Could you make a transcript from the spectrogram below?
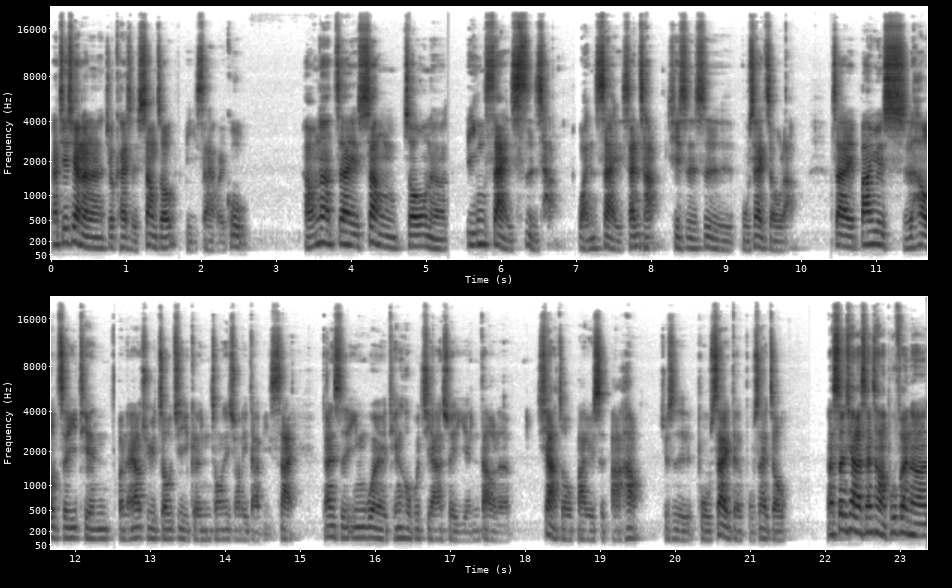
那接下来呢，就开始上周比赛回顾。好，那在上周呢，英赛四场，完赛三场，其实是补赛周了。在八月十号这一天，本来要去洲际跟中信兄弟打比赛，但是因为天候不佳，所以延到了下周八月十八号，就是补赛的补赛周。那剩下的三场的部分呢，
